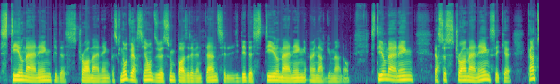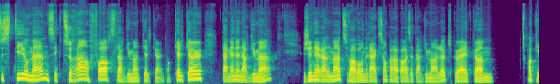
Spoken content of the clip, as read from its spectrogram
steel manning puis de straw manning. Parce qu'une autre version du assume positive intent, c'est l'idée de steel manning un argument. Donc, steel manning versus straw manning, c'est que quand tu steel man, c'est que tu renforces l'argument de quelqu'un. Donc, quelqu'un t'amène un argument. Généralement, tu vas avoir une réaction par rapport à cet argument-là qui peut être comme OK,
